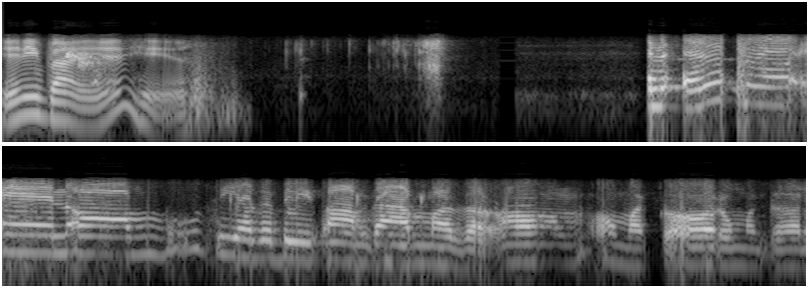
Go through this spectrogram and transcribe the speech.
Anybody in here. And Oprah and um, who's the other big um godmother? Um, oh my god, oh my god.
